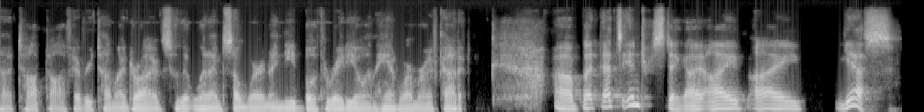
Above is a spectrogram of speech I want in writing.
uh, topped off every time I drive so that when I'm somewhere and I need both the radio and the hand warmer, I've got it. Uh, but that's interesting. I, I, I, yes,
